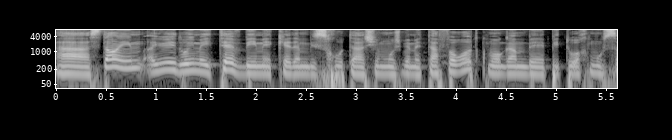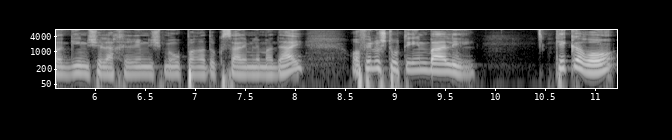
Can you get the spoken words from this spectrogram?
הסטואים היו ידועים היטב בימי קדם בזכות השימוש במטאפורות, כמו גם בפיתוח מושגים שלאחרים נשמעו פרדוקסליים למדי, או אפילו שטותיים בעליל. קיקרו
